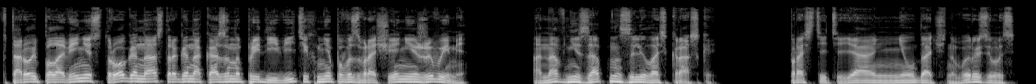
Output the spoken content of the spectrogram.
Второй половине строго-настрого наказано предъявить их мне по возвращении живыми». Она внезапно залилась краской. «Простите, я неудачно выразилась.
